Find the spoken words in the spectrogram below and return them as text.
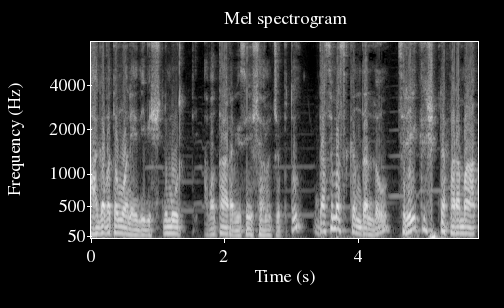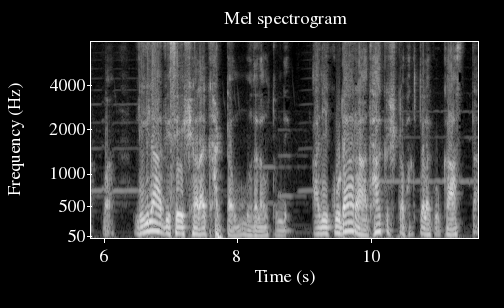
భాగవతం అనేది విష్ణుమూర్తి అవతార విశేషాలు చెబుతూ దశమ స్కందంలో శ్రీకృష్ణ పరమాత్మ లీలా విశేషాల ఘట్టం మొదలవుతుంది. అది కూడా రాధాకృష్ణ భక్తులకు కాస్త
